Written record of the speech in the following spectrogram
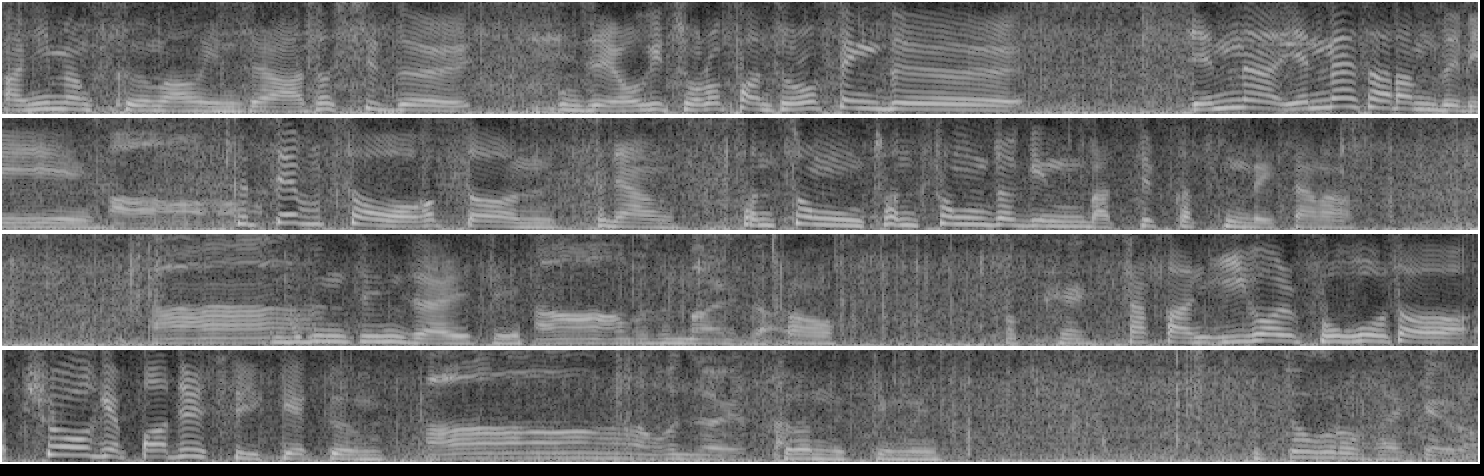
아니면 그 막 이제 아저씨들 이제 여기 졸업한 졸업생들 옛날 옛날 사람들이 아, 아, 아. 그때부터 먹었던 그냥 전통 전통적인 맛집 같은 데 있잖아. 아 무슨 뜻인지 알지? 아 무슨 말인지 알아 어. 오케이 약간 이걸 보고서 추억에 빠질 수 있게끔 아 뭔지 알겠다 그런 느낌을. 그쪽으로 갈게 그럼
